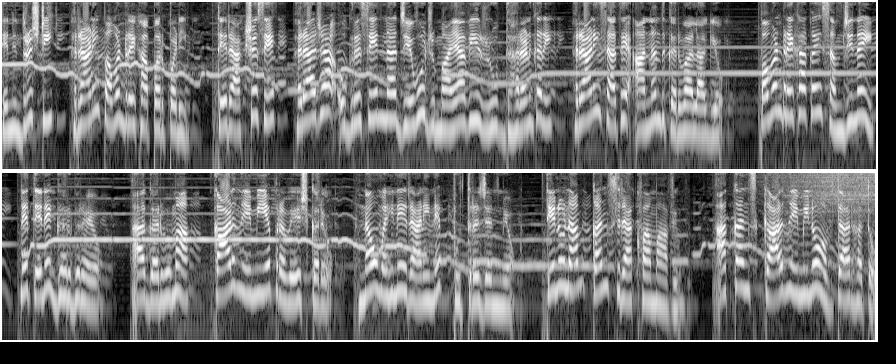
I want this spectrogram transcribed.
તેની દૃષ્ટિ રાણી પવનરેખા પર પડી. તે રાક્ષસે રાજા ઉગ્રસેનના જેવું જ માયાવી રૂપ ધારણ કરી રાણી સાથે આનંદ કરવા લાગ્યો. પવનરેખા કંઈ સમજી નહીં ને તેને ગર્ભ રહ્યો. આ ગર્ભમાં કાળનેમીએ પ્રવેશ કર્યો. નવ મહિને રાણીને પુત્ર જન્મ્યો. તેનું નામ કંસ રાખવામાં આવ્યું. આ કંસ કાળનેમીનો અવતાર હતો.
